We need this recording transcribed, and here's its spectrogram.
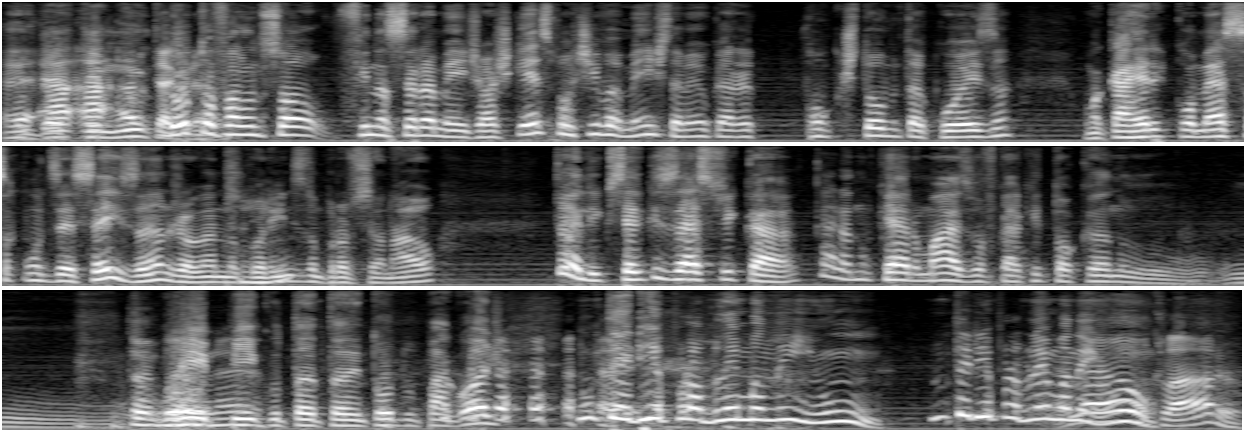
É, Ele deve a- ter a- muita não grana. tô falando só financeiramente, eu acho que esportivamente também o cara conquistou muita coisa. Uma carreira que começa com 16 anos jogando no Corinthians, no profissional. Então, ele, se ele quisesse ficar, cara, não quero mais, vou ficar aqui tocando o, o Tambor, rei né? pico, tantã em todo o pagode, não teria problema nenhum. Não teria problema Não, nenhum. claro.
